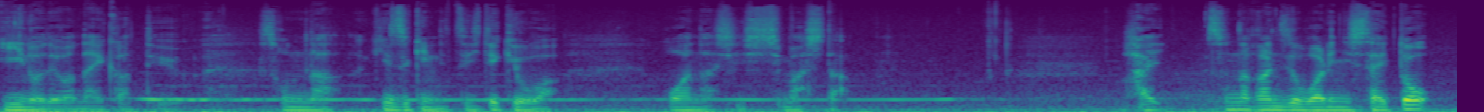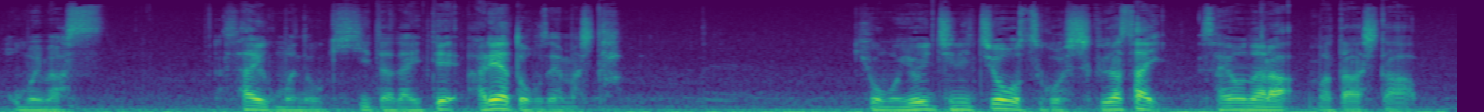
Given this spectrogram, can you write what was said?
いいのではないかというそんな気づきについて今日はお話ししました。はい。そんな感じで終わりにしたいと思います。最後までお聴きいただいてありがとうございました。今日も良い一日をお過ごしください。さようなら。また明日。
